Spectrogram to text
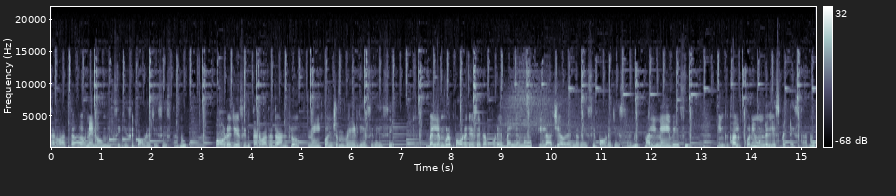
తర్వాత నేను మిక్సీకి వేసి పౌడర్ చేసేస్తాను. పౌడర్ చేసిన తర్వాత దాంట్లో నెయ్యి కొంచెం వేడి చేసి వేసి బెల్లం కూడా పౌడర్ చేసేటప్పుడే బెల్లము ఇలాచి అవి రెండు వేసి పౌడర్ చేస్తాను. మళ్ళీ నెయ్యి వేసి ఇంకా కలుపుకొని ఉండలు చేసి పెట్టేస్తాను.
